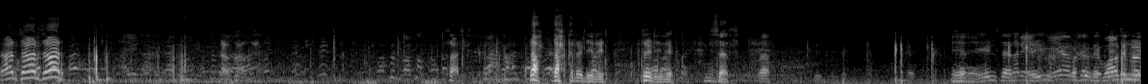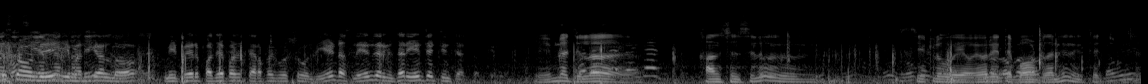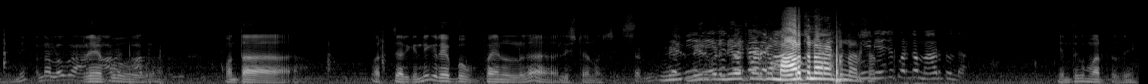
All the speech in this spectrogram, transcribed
Sir sir sir. Sir దా, దా, ready ready ready ready. Sir. ఏంటి sir? అసలు వివాదం నడుస్తూ ఉంది ఈ మధ్యకాలంలో. మీ పేరు పదే పదే తెరపైకి వస్తూ ఉంది. ఏంటి అసలు ఏం జరిగింది సార్? ఏం చర్చించారు సార్? ఏం లేదు జిల్లా కాన్స్టిట్యున్సీలు సీట్లు ఎవ- ఎవరైతే బాగుంటుందని చర్చించడం జరిగింది. రేపు కొంత వర్క్ జరిగింది. రేపు ఫైనల్గా లిస్ట్ అనౌన్స్ చేస్తారు మీరు కూడా నియోజకవర్గం మారుతున్నారు అంటున్నారు ఎందుకు మారుతుంది?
